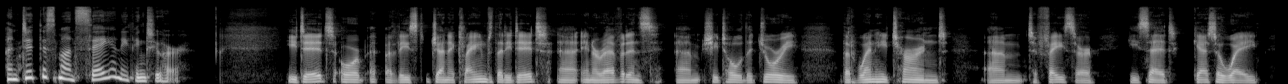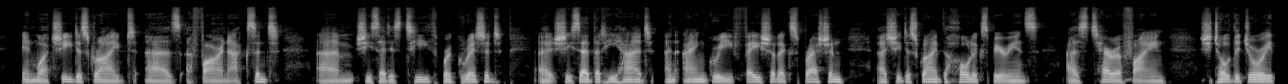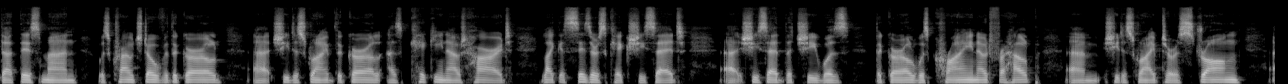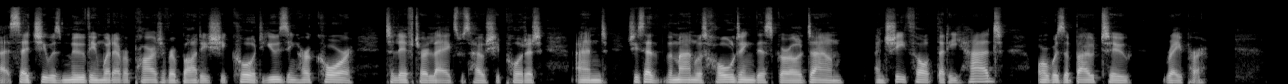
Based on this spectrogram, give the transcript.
And did this man say anything to her? He did, or at least Jenna claimed that he did. Uh, in her evidence, um, she told the jury that when he turned um, to face her, he said, Get away, in what she described as a foreign accent. Um, she said his teeth were gritted. Uh, she said that he had an angry facial expression. Uh, she described the whole experience as terrifying. She told the jury that this man was crouched over the girl. Uh, she described the girl as kicking out hard, like a scissors kick, she said. Uh, she said that she was, the girl was crying out for help. Um, she described her as strong, uh, said she was moving whatever part of her body she could, using her core to lift her legs, was how she put it. And she said that the man was holding this girl down, and she thought that he had or was about to rape her.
